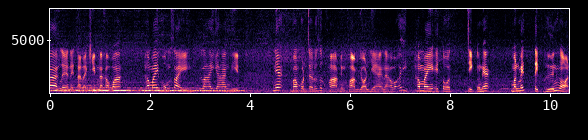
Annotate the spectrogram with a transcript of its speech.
มากๆเลยในแต่ละคลิปนะครับว่าทำไมผมใส่ลายยางผิด เนี่ยบางคนจะรู้สึกความถึงความย้อนแย้งนะครับว่าเอ้ยทำไมไอตัวจิกตรงเนี้ยมันไม่ติดพื้นก่อน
